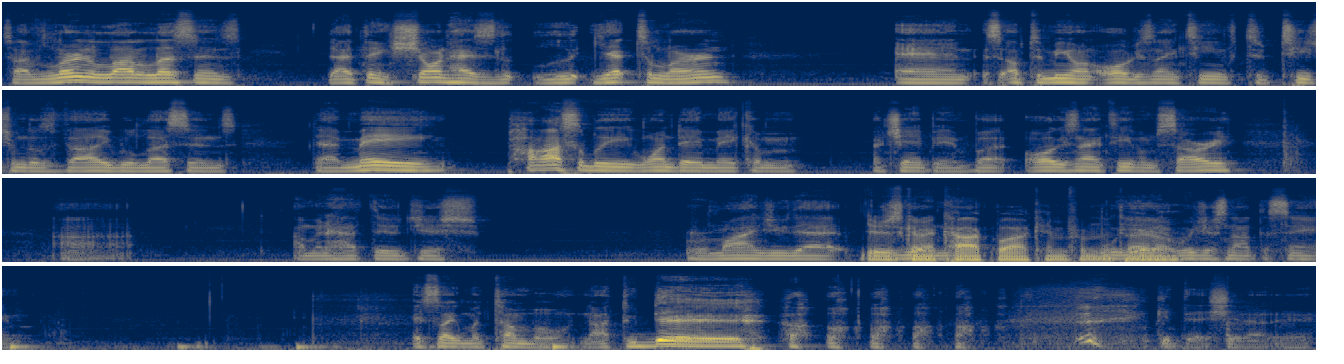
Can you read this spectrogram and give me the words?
So I've learned a lot of lessons that I think Sean has l- yet to learn, and it's up to me on August 19th to teach him those valuable lessons that may possibly one day make him a champion. But August 19th, I'm sorry, uh, I'm gonna have to just remind you that You're just going to not- cock block him from the title. Yeah, we're just not the same. It's like Mutombo, not today. Get that shit out of here.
